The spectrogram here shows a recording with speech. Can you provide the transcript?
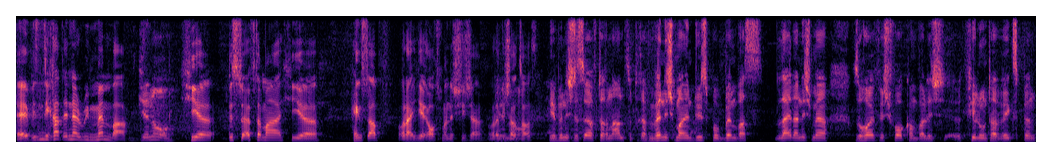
Äh, wir sind hier gerade in der Remember. Genau. Hier bist du öfter mal, hier hängst du ab oder hier rauchst mal eine Shisha oder wie Genau. schaut's aus? Hier bin ich des Öfteren anzutreffen. Wenn ich mal in Duisburg bin, was leider nicht mehr so häufig vorkommt, weil ich äh, viel unterwegs bin,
